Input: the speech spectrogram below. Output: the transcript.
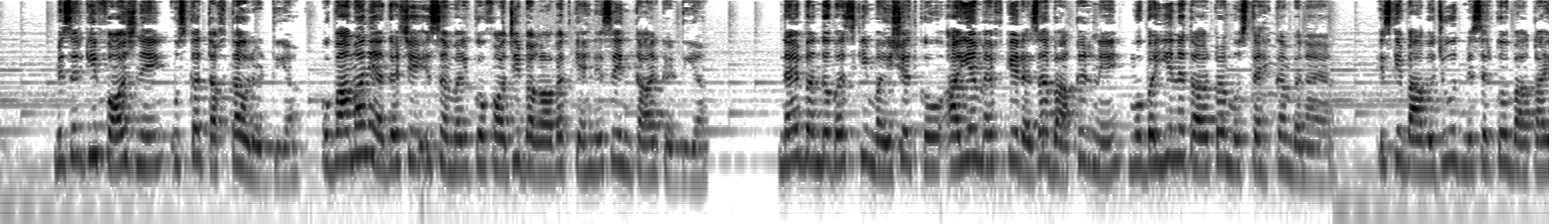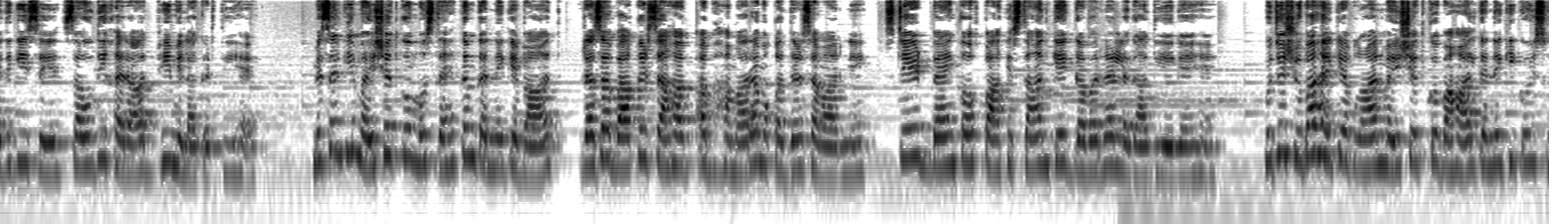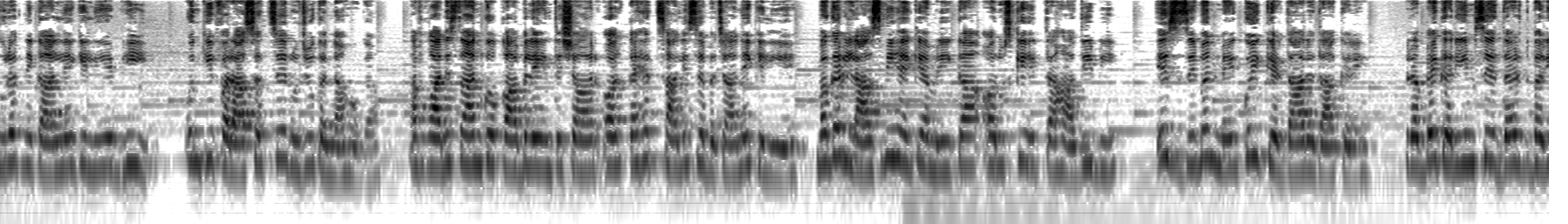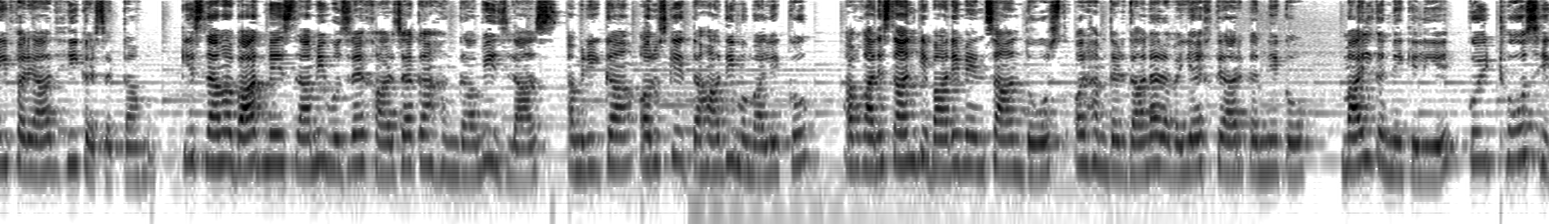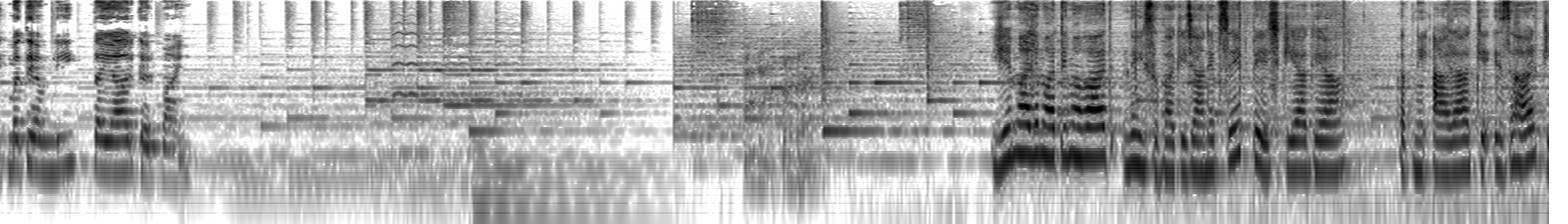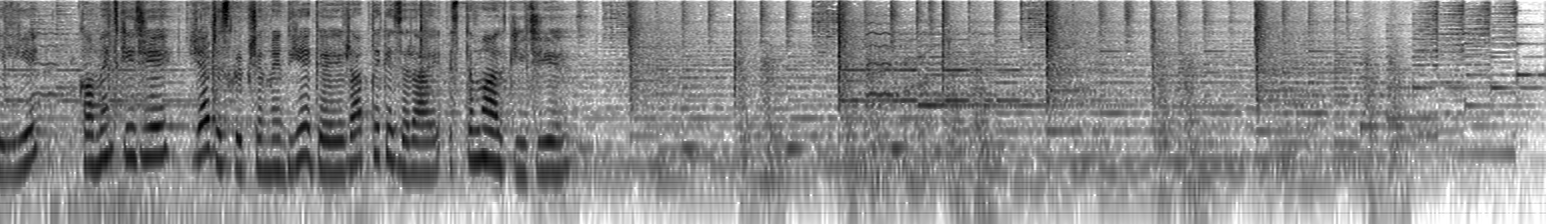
मिस्र की फौज ने उसका तख्ता उलट दिया। ओबामा ने अगरचे इस अमल को फौजी बगावत कहने से इनकार कर दिया। नए बंदोबस्त की मीशत को आईएमएफ के रजा बाकर ने मुबैन तौर पर मुस्तहकम बनाया। इसके बावजूद मिस्र को बाकायदगी से सऊदी खैरात भी मिला करती है। मिस्र की मीशत को मुस्तहकम करने के बाद रजा बाकर साहब अब हमारा मुकद्दर सवारने स्टेट बैंक ऑफ़ पाकिस्तान के गवर्नर लगा दिए गए हैं। मुझे शुबा है कि अफगान मीशत को बहाल करने की कोई सूरत निकालने के लिए भी उनकी फरासत से रुजू करना होगा। अफ़गानिस्तान को काबिल इंतशार और कहत साली से बचाने के लिए, मगर लाजमी है कि अमेरिका और उसके इतिहादी भी इस जिमन में कोई किरदार अदा करें। रब करीम से दर्द भरी फरियाद ही कर सकता हूँ कि इस्लामाबाद में इस्लामी वज्र खारजा का हंगामी इजलास अमेरिका और उसके इतिहादी ममालिक को अफ़गानिस्तान के बारे में इंसान दोस्त और हमदर्दाना रवैया इख्तियार करने को माइल करने के लिए कोई ठोस हमत अमली तैयार कर पाए। ये मालूमती मवाद नई सुबह की जानब से पेश किया गया। अपनी आरा के इजहार के लिए कमेंट कीजिए या डिस्क्रिप्शन में दिए गए रबते के ज़राए इस्तेमाल कीजिए।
